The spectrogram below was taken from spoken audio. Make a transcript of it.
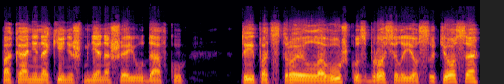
пока не накинешь мне на шею удавку. Ты подстроил ловушку, сбросил ее с утеса,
